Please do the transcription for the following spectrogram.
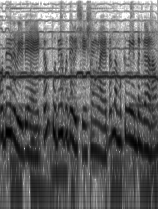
പുതിയൊരു വീഡിയോ ആയിട്ടും പുതിയ പുതിയ വിശേഷങ്ങളായിട്ടും നമുക്ക് വീണ്ടും കാണാം.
